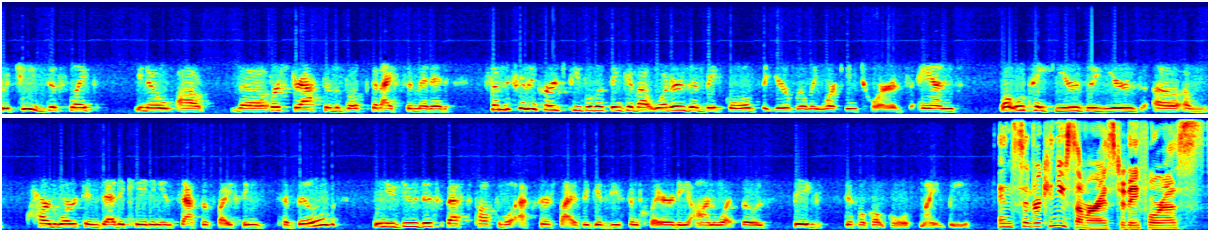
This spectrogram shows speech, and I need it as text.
to achieve, just like you know, uh, the first draft of the book that I submitted. So I'm just going to encourage people to think about what are the big goals that you're really working towards and what will take years and years uh, of hard work and dedicating and sacrificing to build. When you do this best possible exercise, it gives you some clarity on what those big, difficult goals might be. And Cindra, can you summarize today for us?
